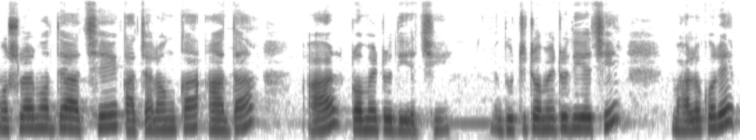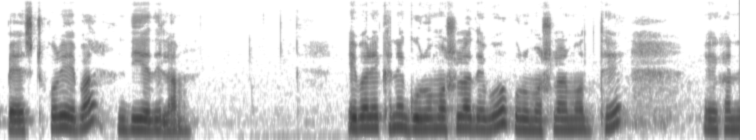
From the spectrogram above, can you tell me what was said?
মশলার মধ্যে আছে কাঁচা লঙ্কা, আদা আর টমেটো দিয়েছি। দুটি টমেটো দিয়েছি। ভালো করে পেস্ট করে এবার দিয়ে দিলাম। এবার এখানে গুঁড়ো মশলা দেব। গুঁড়ো মশলার মধ্যে এখানে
